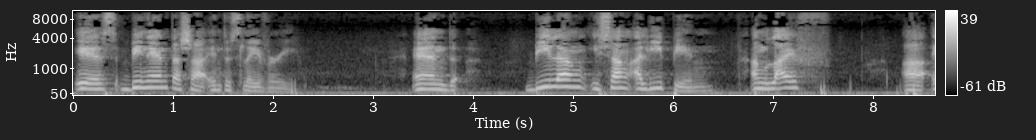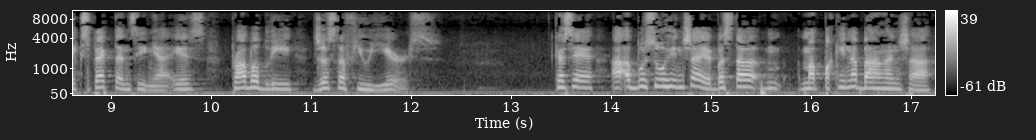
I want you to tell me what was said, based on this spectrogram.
is binenta siya into slavery. And bilang isang alipin, ang life uh, expectancy niya is probably just a few years. Kasi aabusuhin siya eh. Basta mapakinabangan siya,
